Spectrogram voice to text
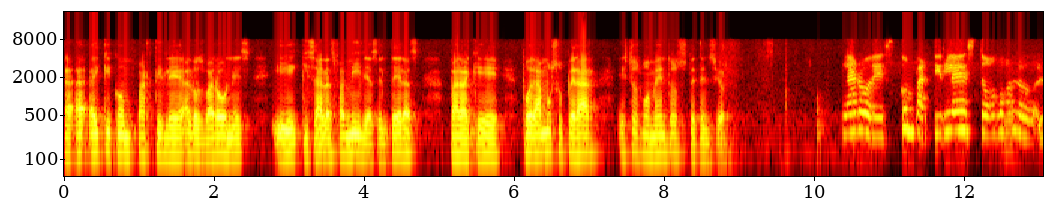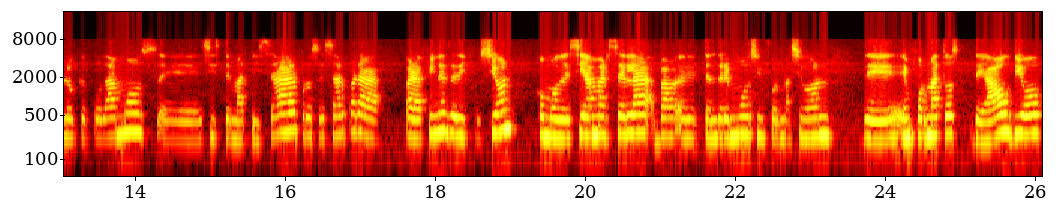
hay que compartirle a los varones y quizá a las familias enteras para que podamos superar estos momentos de tensión. Claro, es compartirles todo lo, que podamos eh, sistematizar, procesar para, para fines de difusión. Como decía Marcela, eh, tendremos información de, en formatos de audio,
